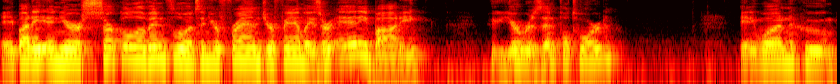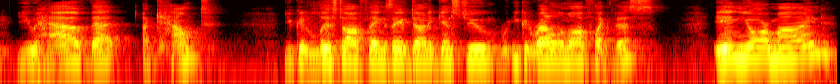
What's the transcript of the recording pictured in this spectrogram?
anybody in your circle of influence, in your friends, your family, is there anybody who you're resentful toward? Anyone whom you have that account? You could list off things they've done against you. You could rattle them off like this. In your mind,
